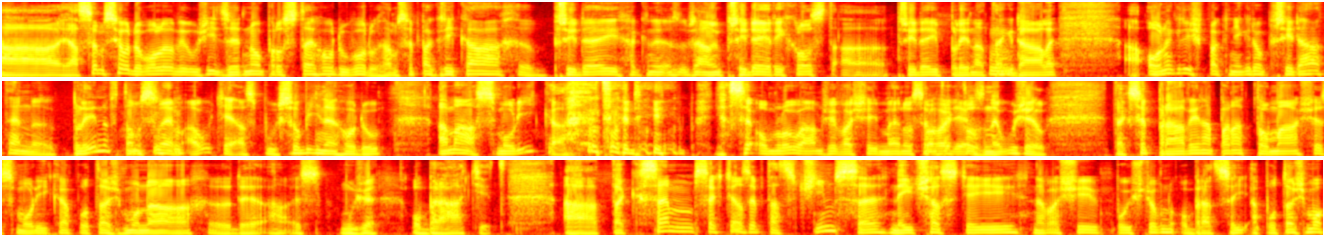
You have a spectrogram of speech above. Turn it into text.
A já jsem si ho dovolil využít z jednoho prostého důvodu. Tam se pak říká, přidej, jak ne, přidej rychlost a přidej plyn a tak hmm. dále. A on, když pak někdo přidá ten plyn v tom svém autě a způsobí nehodu a má smolíka, tedy já se omlouvám, že vaše jméno jsem Pohodě. takto zneužil, tak se právě na pana Tomáše Smolíka, potažmo na eh, DAS, může obrátit. A tak jsem se chtěl zeptat, s čím se nejčastěji na vaši pojišťovnu obracejí a potažmo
